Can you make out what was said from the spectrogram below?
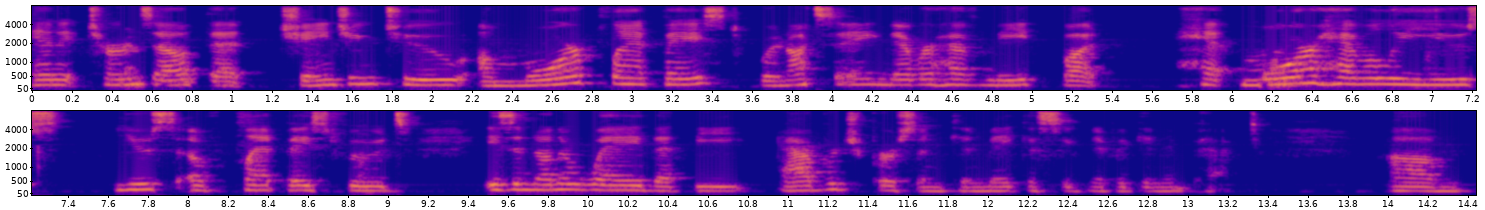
And it turns out that changing to a more plant based, we're not saying never have meat, but he- more heavily use, use of plant based foods is another way that the average person can make a significant impact. Um,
